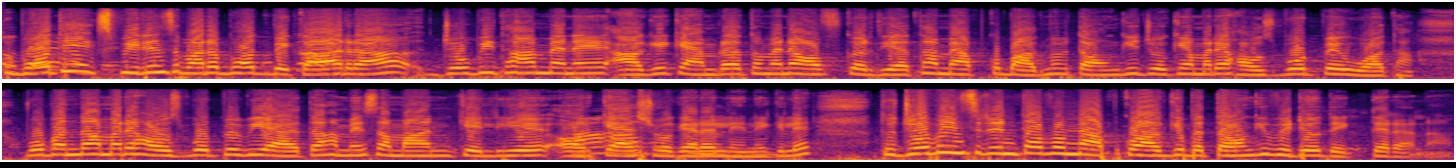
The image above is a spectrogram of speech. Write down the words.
तो बहुत ही एक्सपीरियंस हमारा बहुत बेकार रहा। जो भी था मैंने आगे कैमरा तो मैंने ऑफ़ कर दिया था। मैं आपको बाद में बताऊँगी जो कि हमारे हाउस बोट पर हुआ था। वो बंदा हमारे हाउस बोट पर भी आया था हमें सामान के लिए और कैश वगैरह लेने के लिए। तो जो भी इंसिडेंट था वो मैं आपको आगे बताऊँगी। वीडियो देखते रहना।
